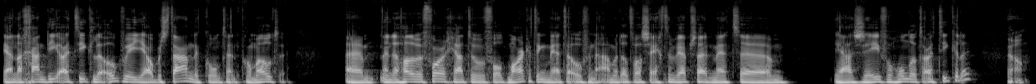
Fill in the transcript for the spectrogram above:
Ja, dan gaan die artikelen ook weer jouw bestaande content promoten. Ehm, en dat hadden we vorig jaar toen we bijvoorbeeld Marketing Met overnamen. Dat was echt een website met ehm, ja, 700 artikelen. Ja.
